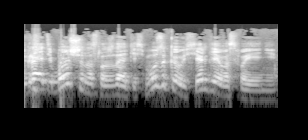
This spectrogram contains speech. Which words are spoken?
Играйте больше, наслаждайтесь музыкой, усердие в освоении.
